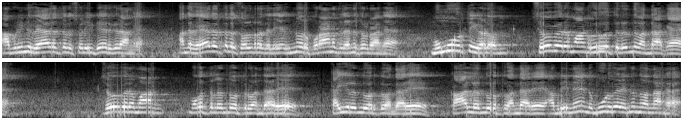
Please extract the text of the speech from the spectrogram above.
அப்படின்னு வேதத்தில் சொல்லிக்கிட்டே இருக்கிறாங்க. அந்த வேதத்தில் சொல்கிறதுலையே இன்னொரு புராணத்தில் என்ன சொல்கிறாங்க மும்மூர்த்திகளும் சிவபெருமான் உருவத்திலிருந்து வந்தாங்க. சிவபெருமான் முகத்திலேருந்து ஒருத்தர் வந்தார். கையிலேருந்து ஒருத்தர் வந்தார். காலிலேருந்து ஒருத்தர் வந்தார் அப்படின்னு இந்த மூணு பேர் எங்கேருந்து வந்தாங்க?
